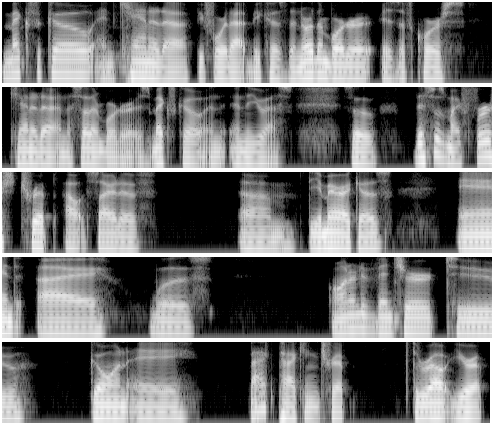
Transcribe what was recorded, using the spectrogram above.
Mexico and Canada before that because the northern border is of course Canada and the southern border is Mexico in in the US. So this was my first trip outside of um, the Americas and I was on an adventure to go on a backpacking trip throughout Europe.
